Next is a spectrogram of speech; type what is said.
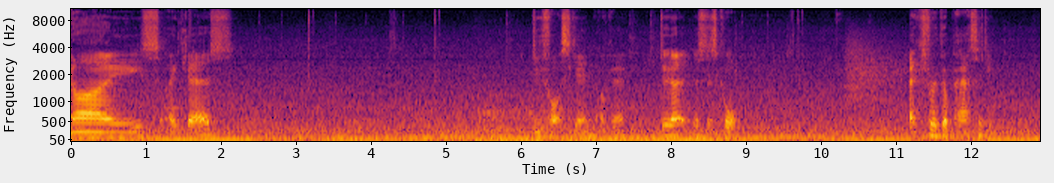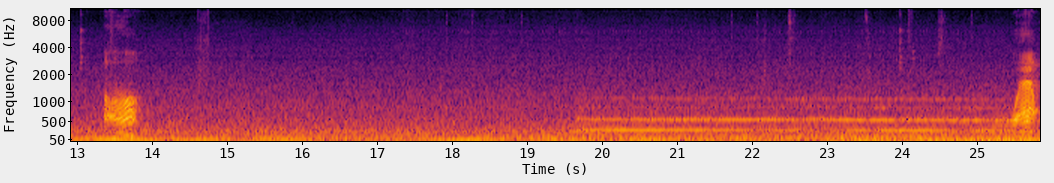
Nice, I guess. Default skin, okay. Dude, I, this is cool. Extra capacity. Oh. Wow.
